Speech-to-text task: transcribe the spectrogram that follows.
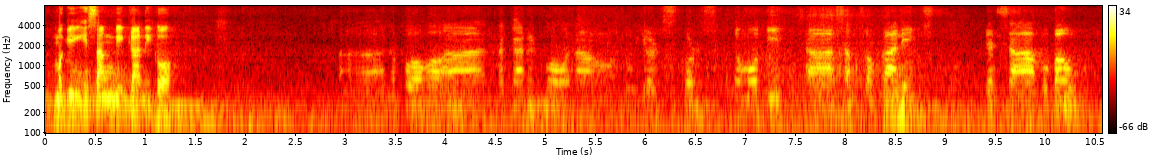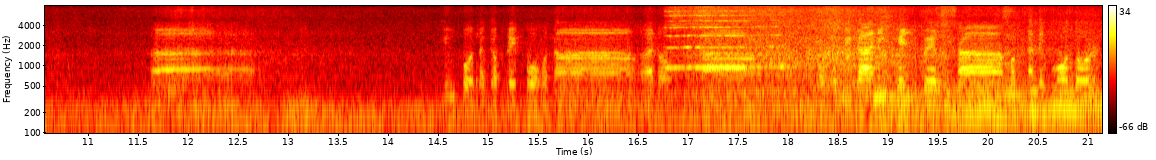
maging isang mekaniko? Ah, ano po ako, ah, nag-aral po ako ng 2 years course automotive sa Samsung College yan sa Cubao. Ah, yun po, nag-apply po ako ng ano, ah, auto mechanic helper sa Magnetic Motors.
